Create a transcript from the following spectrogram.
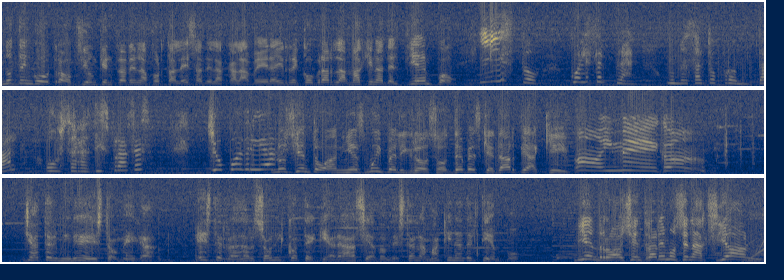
No tengo otra opción que entrar en la fortaleza de la calavera y recobrar la máquina del tiempo. ¡Listo! ¿Cuál es el plan? ¿Un asalto frontal? ¿O usarás disfraces? Yo podría... Lo siento, Annie, es muy peligroso. Debes quedarte aquí. ¡Ay, Mega! Ya terminé esto, Mega. Este radar sónico te guiará hacia donde está la máquina del tiempo. Bien, Rush, entraremos en acción.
